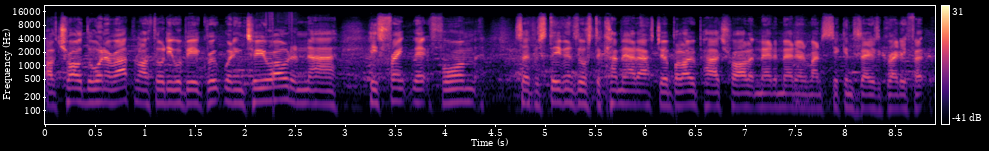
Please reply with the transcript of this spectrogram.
I've trialled the winner up, and I thought he would be a group-winning two-year-old, and uh, he's franked that form. So for Stevens also to come out after a below-par trial at Matamata and run second today is a great effort.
